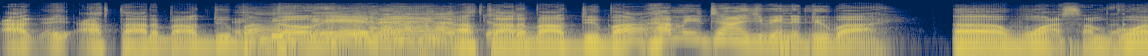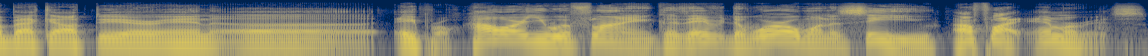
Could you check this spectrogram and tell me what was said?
I, I thought about Dubai. Go ahead now. I thought about Dubai. How many times you been to Dubai? Uh, once I'm going back out there in uh April. How are you with flying? Because the world want to see you. I fly Emirates.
